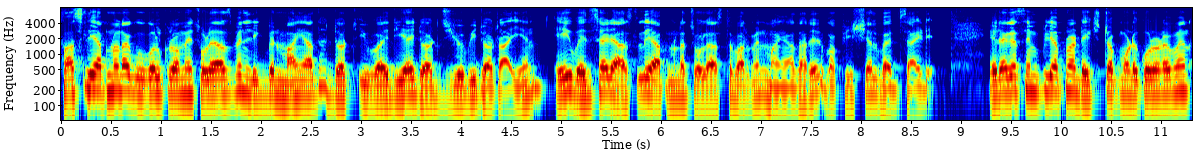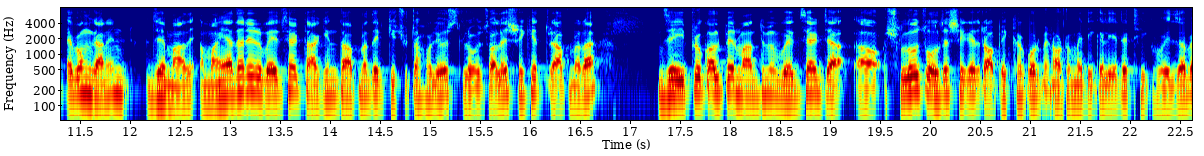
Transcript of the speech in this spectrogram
ফার্স্টলি আপনারা গুগল ক্রমে চলে আসবেন, লিখবেন my Aadhaar dot UIDAI dot GOV dot IN এই ওয়েবসাইটে আসলে আপনারা চলে আসতে পারবেন মাই আধারের অফিসিয়াল ওয়েবসাইটে এটাকে সিম্পলি আপনারা ডেস্কটপ মোডে করে নেবেন এবং জানেন যে মাই আধারের ওয়েবসাইট তা কিন্তু আপনাদের কিছুটা হলেও স্লো চলে। সেক্ষেত্রে আপনারা যে এই প্রকল্পের মাধ্যমে ওয়েবসাইট যা স্লো চলছে, সেক্ষেত্রে অপেক্ষা করবেন অটোমেটিক্যালি এটা ঠিক হয়ে যাবে,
